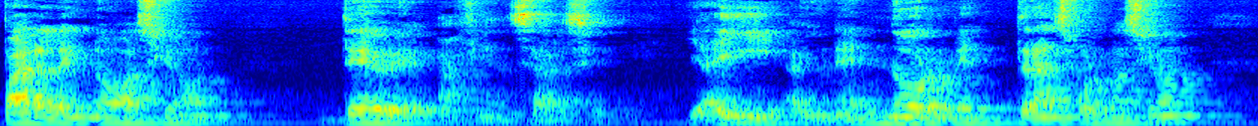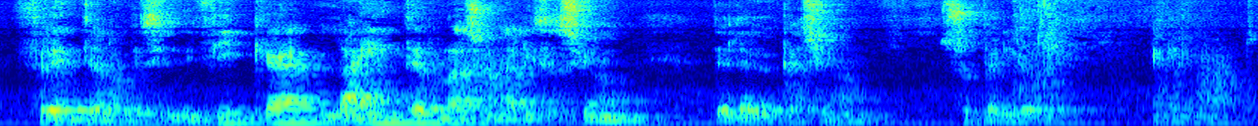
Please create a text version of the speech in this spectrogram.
para la innovación, debe afianzarse y ahí hay una enorme transformación frente a lo que significa la internacionalización de la educación superior en el mundo.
